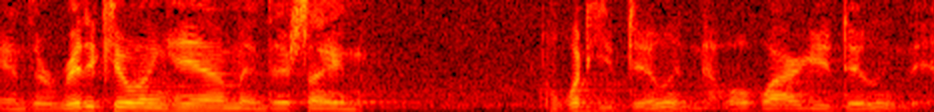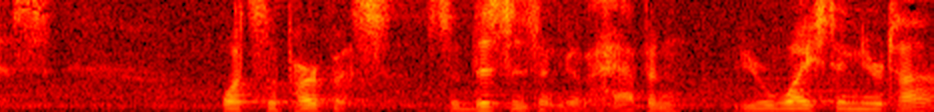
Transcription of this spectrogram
and they're ridiculing him and they're saying, What are you doing, Noah? Why are you doing this? What's the purpose? So, this isn't going to happen. You're wasting your time.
